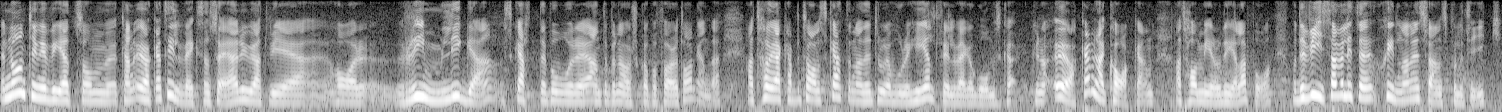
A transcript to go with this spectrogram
Någonting vi vet som kan öka tillväxten så är det ju att vi har rimliga skatter på både entreprenörskap och företagande. Att höja kapitalskatterna det tror jag vore helt fel väg att gå om vi ska kunna öka den här kakan, att ha mer att dela på. Och det visar väl lite skillnaden i svensk politik,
